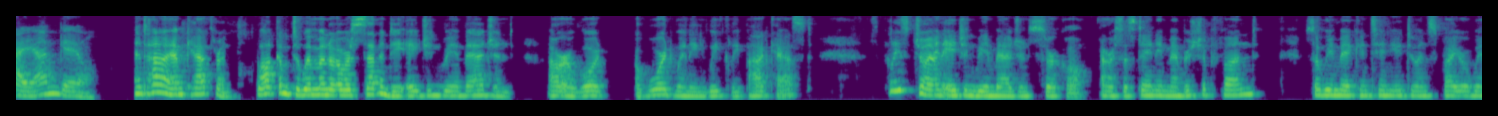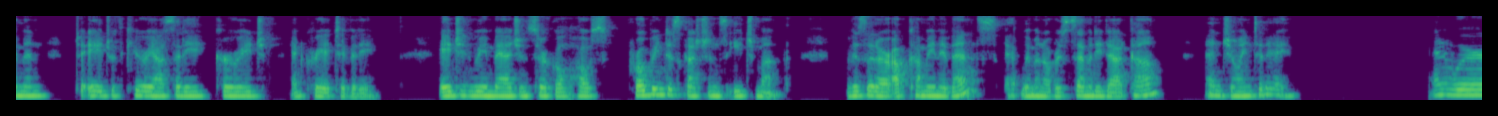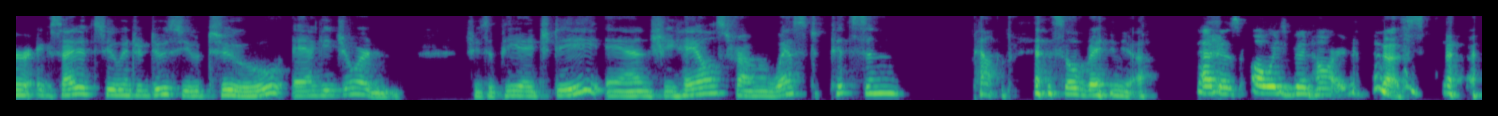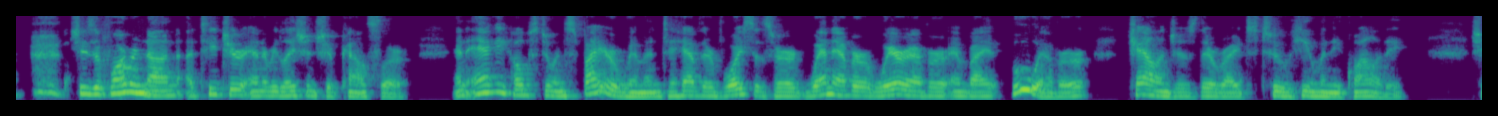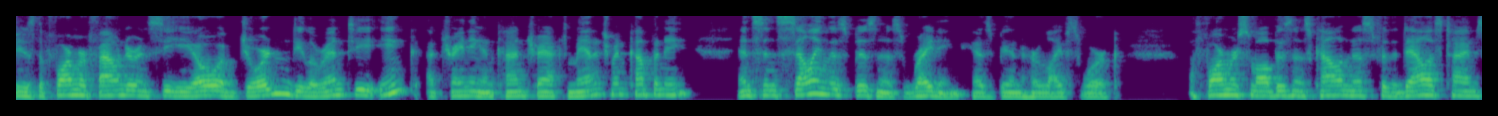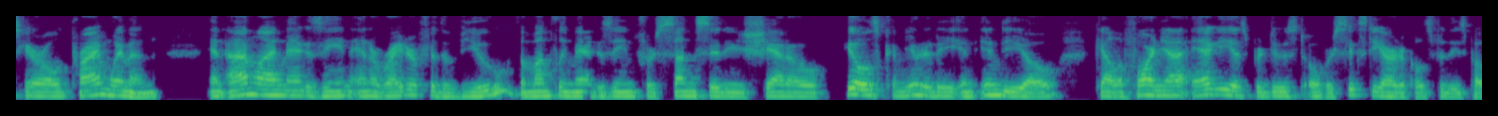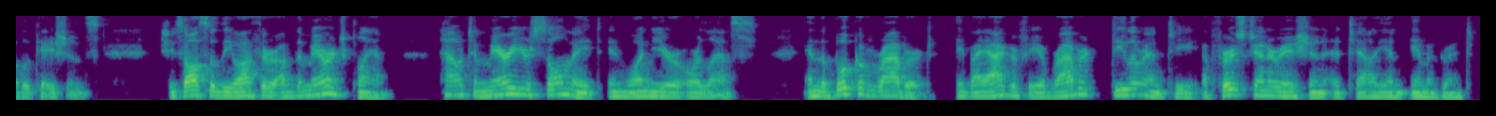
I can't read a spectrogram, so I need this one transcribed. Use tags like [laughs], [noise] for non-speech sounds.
Hi, I'm Gail. And hi, I'm Catherine. Welcome to Women Over 70 Aging Reimagined, our award award winning weekly podcast. Please join Aging Reimagined Circle, our sustaining membership fund, so we may continue to inspire women to age with curiosity, courage, and creativity. Aging Reimagined Circle hosts probing discussions each month. Visit our upcoming events at womenover70.com and join today. And we're excited to introduce you to Aggie Jordan. She's a PhD and she hails from West Pittston, [laughs] Pennsylvania. That has always been hard. [laughs] yes. [laughs] She's a former nun, a teacher, and a relationship counselor. And Aggie hopes to inspire women to have their voices heard whenever, wherever, and by whoever challenges their rights to human equality. She is the former founder and CEO of Jordan DeLaurenti Inc., a training and contract management company. And since selling this business, writing has been her life's work. A former small business columnist for the Dallas Times Herald, Prime Women, an online magazine, and a writer for The View, the monthly magazine for Sun City's Shadow Hills community in Indio, California, Aggie has produced over 60 articles for these publications. She's also the author of The Marriage Plan How to Marry Your Soulmate in One Year or Less, and The Book of Robert, a biography of Robert DeLaurenti, a first generation Italian immigrant.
